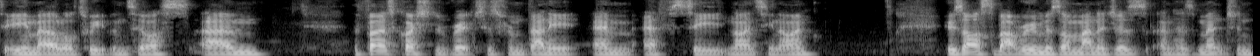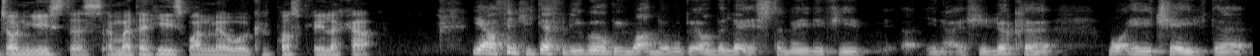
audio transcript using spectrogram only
to email or tweet them to us. Um, the first question, Rich, is from Danny MFC99, who's asked about rumours on managers and has mentioned John Eustace and whether he's one Millwall could possibly look at. Yeah, I think he definitely will be one that will be on the list. I mean, if you you know if you look at what he achieved at,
